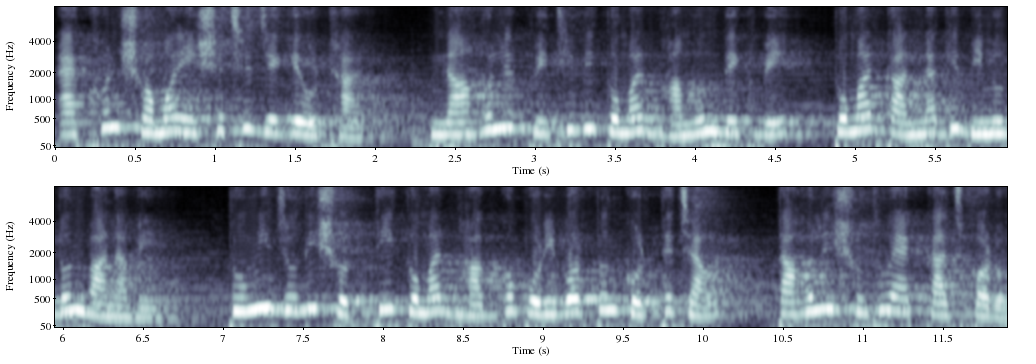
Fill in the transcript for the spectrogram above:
এখন সময় এসেছে জেগে ওঠার। না হলে পৃথিবী তোমার ভাঙন দেখবে, তোমার কান্নাকে বিনোদন বানাবে। তুমি যদি সত্যিই তোমার ভাগ্য পরিবর্তন করতে চাও, তাহলে শুধু এক কাজ করো।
